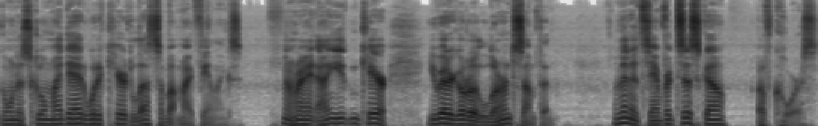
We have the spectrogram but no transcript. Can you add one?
Going to school, my dad would have cared less about my feelings. All right, I didn't care. You better go to learn something. And then in San Francisco, of course.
